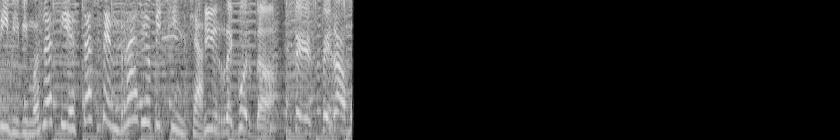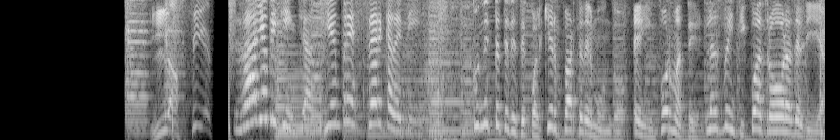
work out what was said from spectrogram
Así vivimos las fiestas en Radio Pichincha. Y recuerda, te esperamos. Las fiestas. Radio Pichincha, siempre cerca de ti. Conéctate desde cualquier parte del mundo e infórmate las 24 horas del día.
